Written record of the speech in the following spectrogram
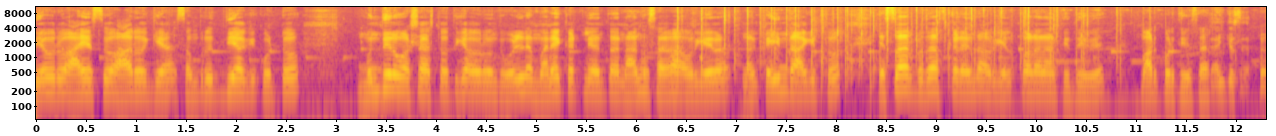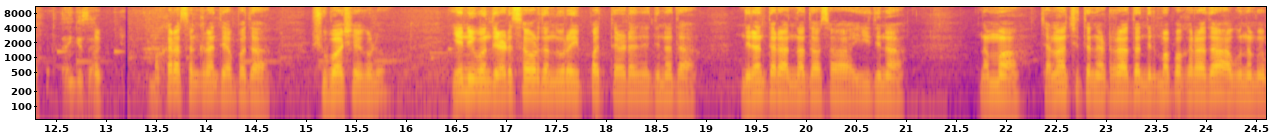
ದೇವರು ಆಯಸ್ಸು ಆರೋಗ್ಯ ಸಮೃದ್ಧಿಯಾಗಿ ಕೊಟ್ಟು ಮುಂದಿನ ವರ್ಷ ಅಷ್ಟೊತ್ತಿಗೆ ಅವರು ಒಂದು ಒಳ್ಳೆ ಮನೆ ಕಟ್ಟಲಿ ಅಂತ ನಾನು ಸಹ ಅವ್ರಿಗೇನೋ ನನ್ನ ಕೈಯಿಂದ ಆಗಿತ್ತು. ಎಸ್ ಆರ್ ಬ್ರದರ್ಸ್ ಕಡೆಯಿಂದ ಅವ್ರಿಗೆ ಹೆಲ್ಪ್ ಮಾಡೋಣ ಅಂತಿದ್ದೀವಿ. ಮಾಡಿಕೊಡ್ತೀವಿ ಸರ್. Thank you sir thank you sir Makara Sankranti ಹಬ್ಬದ ಶುಭಾಶಯಗಳು. ಏನೀ ಒಂದು ಎರಡು ಸಾವಿರದ ನೂರ ಇಪ್ಪತ್ತೆರಡನೇ ದಿನದ ನಿರಂತರ ಅನ್ನದಾಸ ಈ ದಿನ ನಮ್ಮ ಚಲನಚಿತ್ರ ನಟರಾದ, ನಿರ್ಮಾಪಕರಾದ ಹಾಗೂ ನಮಗೆ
